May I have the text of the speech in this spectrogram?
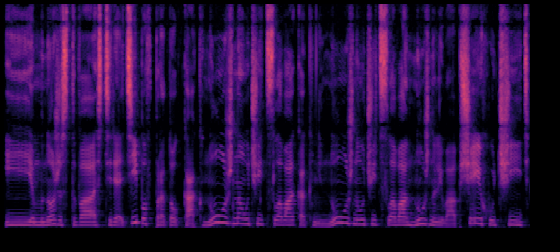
и множество стереотипов про то, как нужно учить слова, как не нужно учить слова, нужно ли вообще их учить,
